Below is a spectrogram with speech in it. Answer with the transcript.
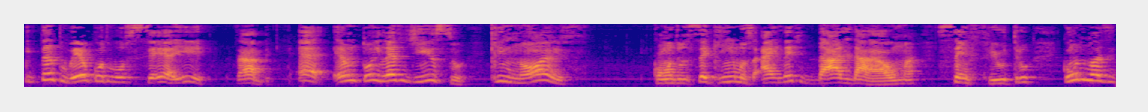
que tanto eu quanto você aí, sabe? É, eu não estou ileso disso. Que nós, quando seguimos a identidade da alma sem filtro, quando nós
